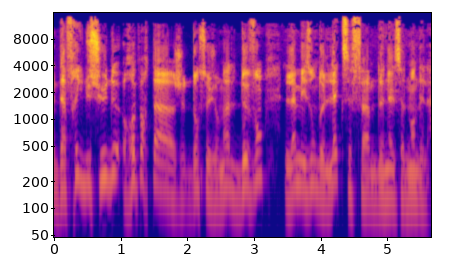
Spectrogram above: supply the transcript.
d'Afrique du Sud. Reportage dans ce journal devant la maison de l'ex-femme de Nelson Mandela.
